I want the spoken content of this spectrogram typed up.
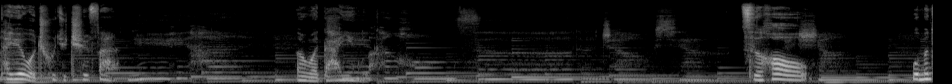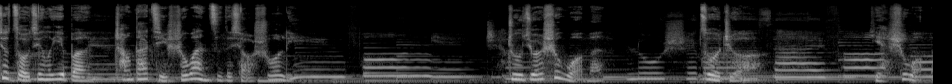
他约我出去吃饭，而我答应了。此后，我们就走进了一本长达几十万字的小说里，主角是我们。作者也是我们，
